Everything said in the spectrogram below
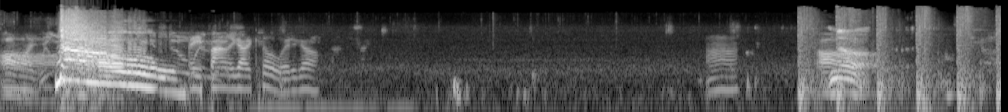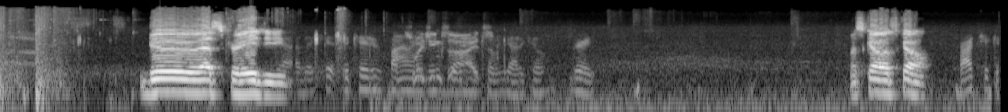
Oh, No! Hey, finally got a kill. Way to go. Oh. No. Dude, that's crazy. yeah, the kid, the kid who finally Switching did get a sides. kill, we got a kill. Great. Let's go, let's go. Fried chicken.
